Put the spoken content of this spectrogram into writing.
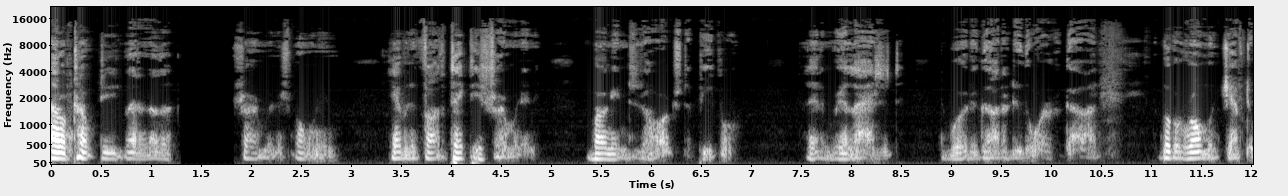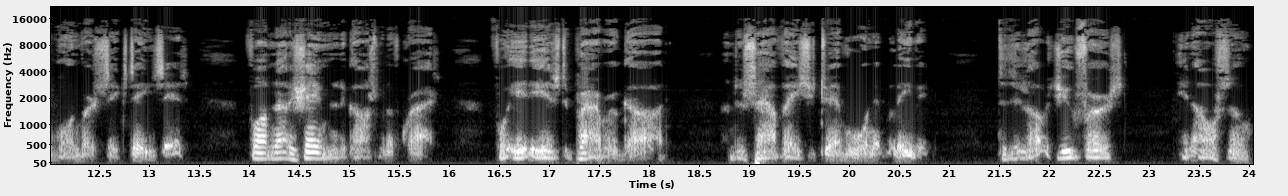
I will talk to you about another sermon this morning. Heavenly Father, take this sermon and burn it into the hearts of the people. Let them realize that the Word of God will do the work of God. The book of Romans, chapter 1, verse 16 says, For I'm not ashamed of the gospel of Christ, for it is the power of God unto salvation to everyone that believe it, to the Jew first, and also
